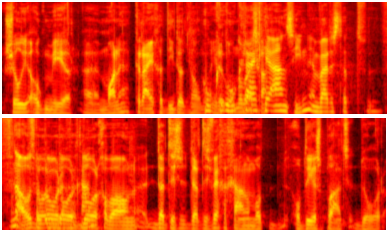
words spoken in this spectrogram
zul je ook meer eh, mannen krijgen die dat dan Hoe, in het hoe onderwijs krijg gaan. je aanzien en waar is dat Nou, door, door, door gewoon, dat is, dat is weggegaan omdat op de eerste plaats door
